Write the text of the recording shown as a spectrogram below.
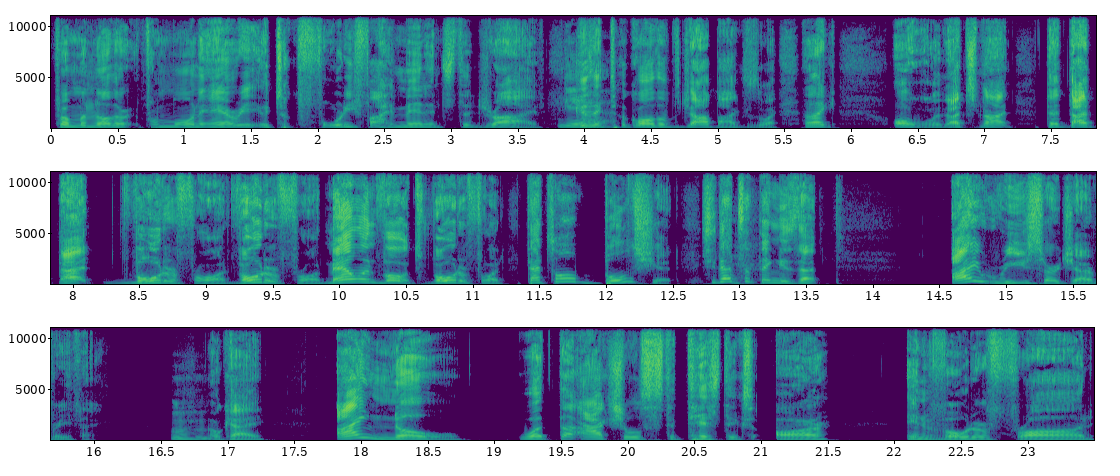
from another from one area, it took forty five minutes to drive because they took all the Dropboxes away. Like, oh well, that's not that that that voter fraud, voter fraud, mail in votes, voter fraud. That's all bullshit. See, that's the thing is that I research everything. Mm-hmm. Okay. I know what the actual statistics are in voter fraud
